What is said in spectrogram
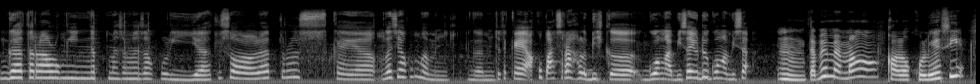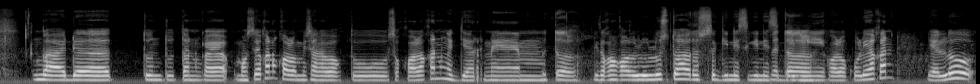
nggak terlalu nginget masa-masa kuliah. Tuh soalnya terus kayak nggak sih aku nggak men- nggak mencetak kayak aku pasrah lebih ke gue nggak bisa yaudah gue nggak bisa. Hmm, tapi memang kalau kuliah sih nggak ada tuntutan kayak maksudnya kan kalau misalnya waktu sekolah kan ngejar nem. Betul. Gitu kan kalau lulus tuh harus segini segini Betul. segini. Kalau kuliah kan ya lu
